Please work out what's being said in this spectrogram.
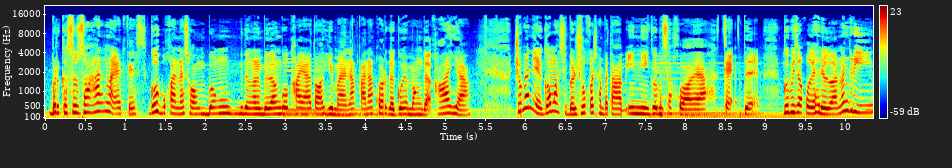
berkesusahan lah etis gue bukannya sombong dengan bilang gue kaya atau gimana karena keluarga gue emang nggak kaya cuman ya gue masih bersyukur sampai tahap ini. Gue bisa kuliah kayak gue bisa kuliah di luar negeri.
